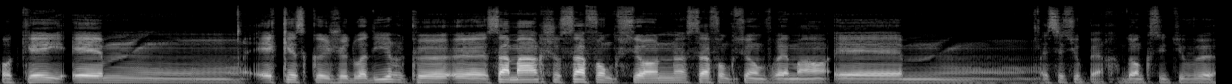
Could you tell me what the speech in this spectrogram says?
Ok, et, hum, et qu'est-ce que je dois dire que euh, ça marche, ça fonctionne, ça fonctionne vraiment et, hum, et c'est super. Donc si tu veux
